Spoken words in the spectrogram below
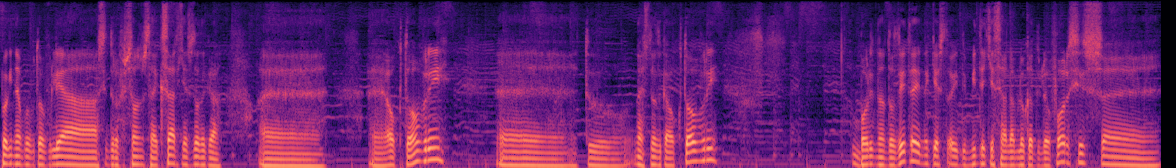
που έγινε από πρωτοβουλία συντροφισών στα εξάρχεια στις 12 ε, ε, Οκτώβρη ε, του, ναι, στις 12 Οκτώβρη. Μπορείτε να το δείτε είναι και στο Indie και σε άλλα μπλόκα τηλεοφόρησης ε,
